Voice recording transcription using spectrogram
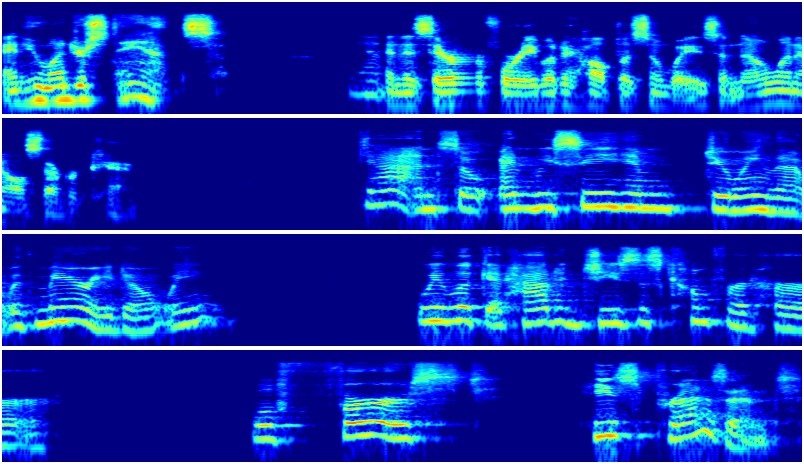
and who understands yep. and is therefore able to help us in ways that no one else ever can. Yeah, and so, and we see him doing that with Mary, don't we? We look at how did Jesus comfort her? Well, first, he's present.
